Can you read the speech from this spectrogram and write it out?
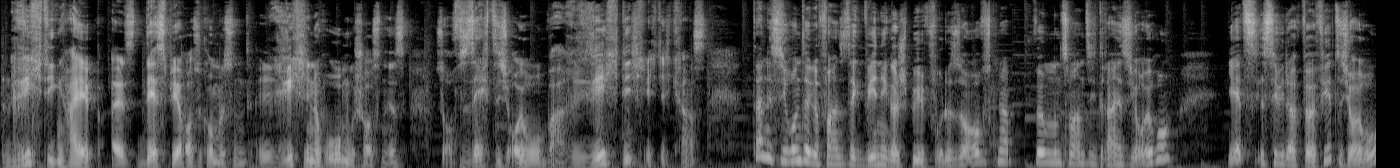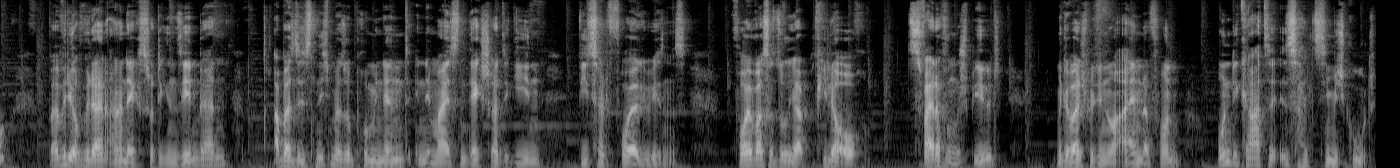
richtigen Hype, als Despia rausgekommen ist und richtig nach oben geschossen ist. So auf 60 Euro, war richtig, richtig krass. Dann ist sie runtergefallen, das Deck weniger spielt, wurde so auf knapp 25, 30 Euro. Jetzt ist sie wieder bei 40 Euro, weil wir die auch wieder in anderen Deckstrategien sehen werden. Aber sie ist nicht mehr so prominent in den meisten Deckstrategien, wie es halt vorher gewesen ist. Vorher war es halt so, ihr habt viele auch zwei davon gespielt. Mittlerweile spielt ihr nur einen davon. Und die Karte ist halt ziemlich gut.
